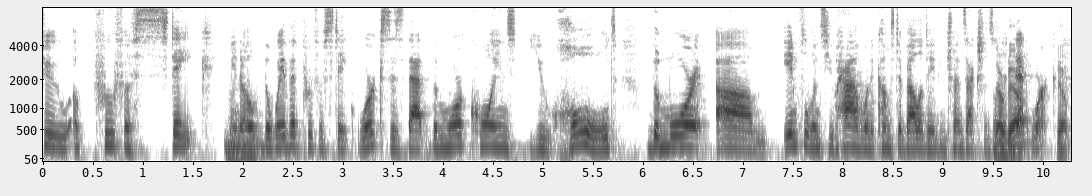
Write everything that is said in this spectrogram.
to a proof of stake, you know, Mm-hmm. the way that proof of stake works is that the more coins you hold, the more um, influence you have when it comes to validating transactions on No the doubt. network. Yep.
